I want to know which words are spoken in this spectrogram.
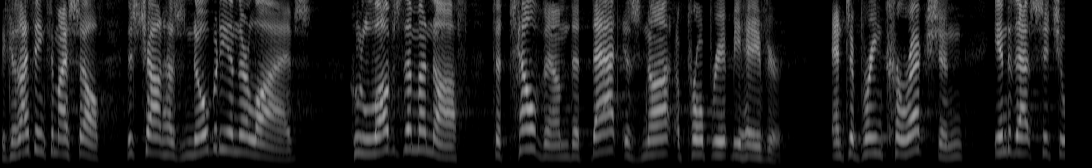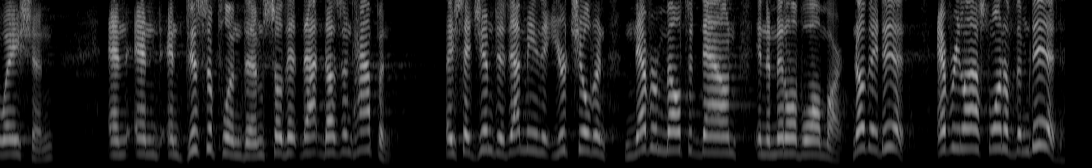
Because I think to myself, this child has nobody in their lives who loves them enough to tell them that that is not appropriate behavior and to bring correction into that situation and, and, and discipline them so that that doesn't happen. They say, Jim, does that mean that your children never melted down in the middle of Walmart? No, they did. Every last one of them did.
